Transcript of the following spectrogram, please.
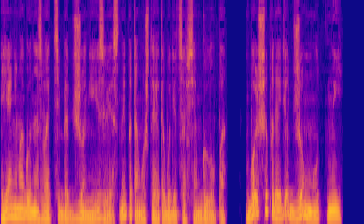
Я не могу назвать тебя Джо неизвестный, потому что это будет совсем глупо. Больше подойдет Джо Мутный».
